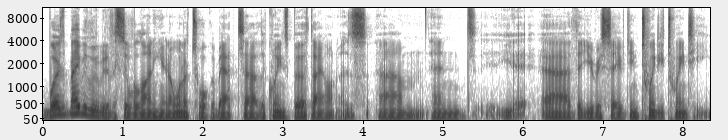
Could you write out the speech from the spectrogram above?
was maybe a little bit of a silver lining here, and I want to talk about uh, the Queen's birthday honours um, and uh, that you received in 2020.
